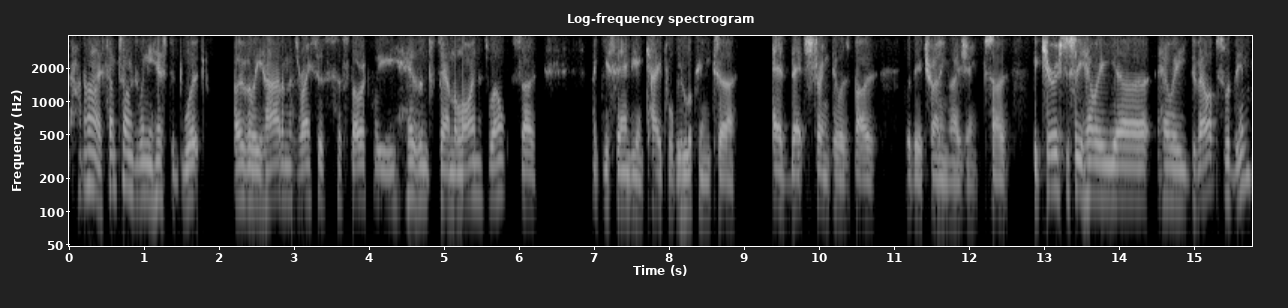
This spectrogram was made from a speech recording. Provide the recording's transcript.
I don't know, sometimes when he has to work overly hard in his races, historically, he hasn't found the line as well. So I guess Andy and Kate will be looking to add that string to his bow with their training regime. So be curious to see how he uh, how he develops with them.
